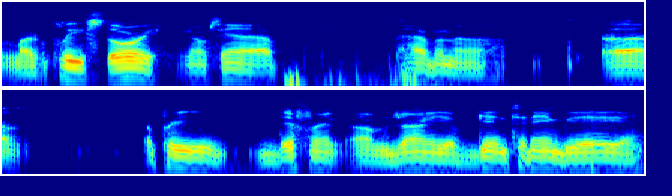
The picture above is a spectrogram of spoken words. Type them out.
my complete story. You know what I'm saying? I, having a uh, a pretty different um, journey of getting to the NBA and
